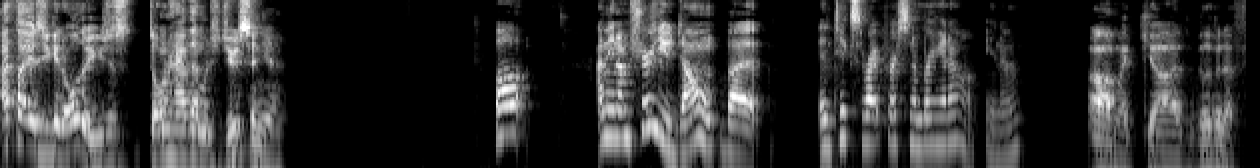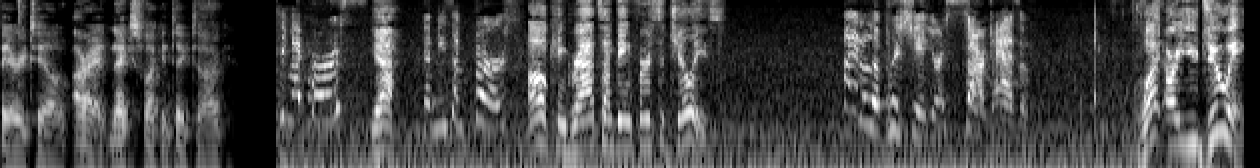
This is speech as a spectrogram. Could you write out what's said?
I thought as you get older, you just don't have that much juice in you. Well, I mean, I'm sure you don't, but it takes the right person to bring it out. You know? Oh my god, we live in a fairy tale. All right, next fucking TikTok. See my purse? Yeah. That means I'm first. Oh, congrats on being first at Chili's. I don't appreciate your sarcasm. What are you doing?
